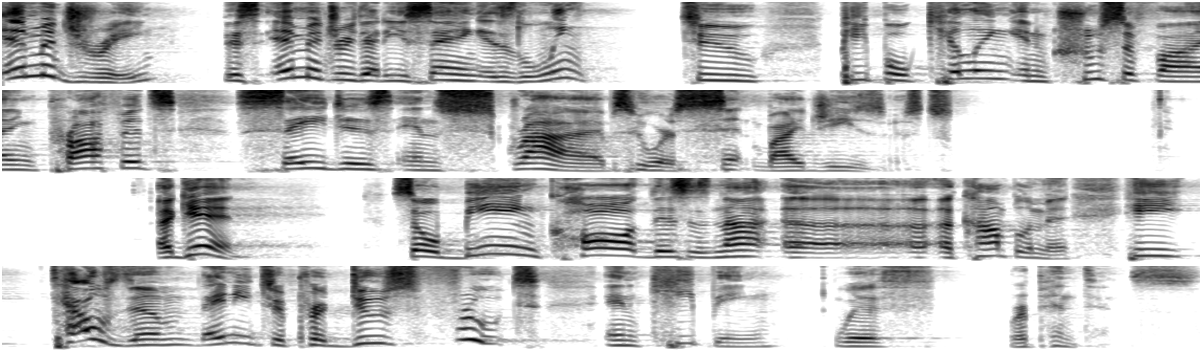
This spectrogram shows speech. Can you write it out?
imagery, this imagery that he's saying is linked to people killing and crucifying prophets, sages, and scribes who are sent by Jesus. Again, so being called this is not a, compliment. He tells them they need to produce fruit in keeping with repentance.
